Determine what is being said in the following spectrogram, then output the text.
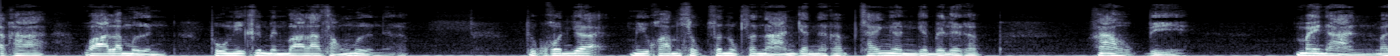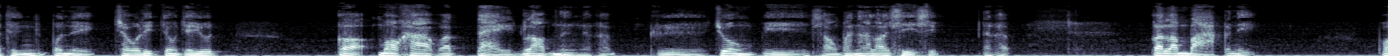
ราคาวาละหมื่น พรุ่งนี้ขึ้นเป็นวาละสองหมื่นนะครับ ทุกคนก็มีความสุขสนุกสนานกันนะครับ ใช้เงินกันไปเลยครับห้าหกปี ไม่นานมาถึงพลเอกชวลิตจงจยุทธก็หม้อข้าวก็แตกอีกรอบหนึ่งนะครับ คือช่วงปี 2540 นะครับ ก็ลำบากกันอีก พอ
